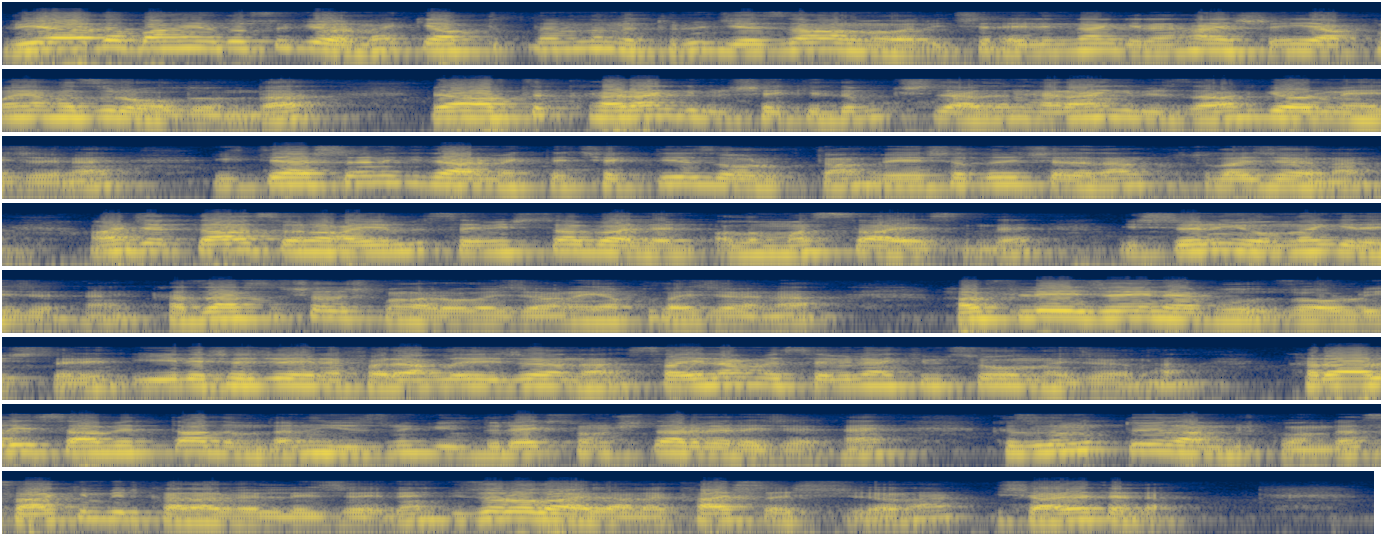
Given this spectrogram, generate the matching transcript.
Rüyada banyodosu görmek yaptıklarından ötürü ceza almaları için elinden gelen her şeyi yapmaya hazır olduğunda ve artık herhangi bir şekilde bu kişilerden herhangi bir zarar görmeyeceğine, ihtiyaçlarını gidermekte çektiği zorluktan ve yaşadığı çileden kurtulacağına, ancak daha sonra hayırlı sevinçli haberlerin alınması sayesinde işlerin yoluna gireceğine, kazansız çalışmalar olacağına, yapılacağına, hafifleyeceğine bu zorlu işlerin, iyileşeceğine, ferahlayacağına, sayılan ve sevilen kimse olunacağına, kararlı isabetli adımların yüzünü güldürerek sonuçlar vereceğine, kızgınlık duyulan bir konuda sakin bir karar verileceğine, güzel olaylarla karşılaşacağına işaret eder.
